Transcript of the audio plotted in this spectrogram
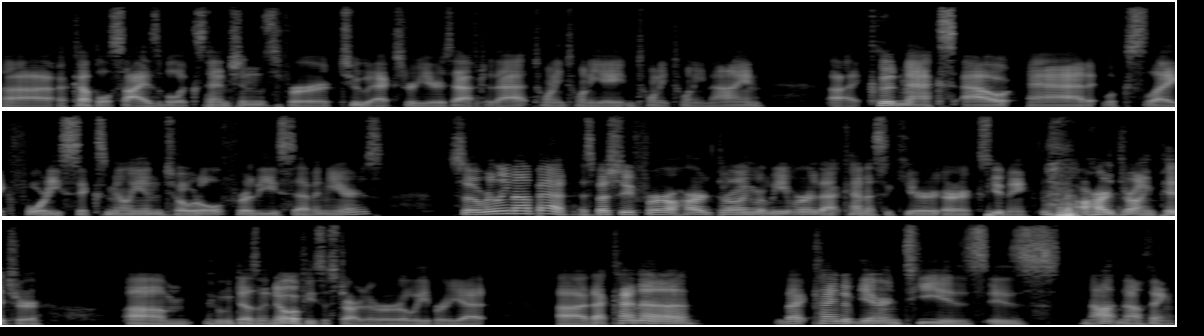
a couple sizable extensions for two extra years after that, 2028 and 2029. Uh, it could max out at it looks like 46 million total for these seven years. So really not bad, especially for a hard throwing reliever that kind of secure, or excuse me, a hard throwing pitcher um, who doesn't know if he's a starter or a reliever yet. Uh, that kind of that kind of guarantee is is not nothing.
